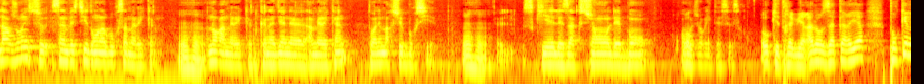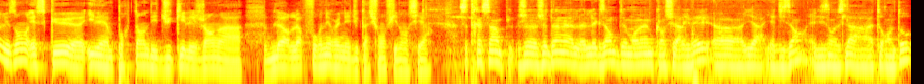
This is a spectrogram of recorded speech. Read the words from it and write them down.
L'argent s'investit dans la bourse américaine, mhm. nord-américaine, canadienne et américaine dans les marchés boursiers. Mhm. Ce qui est les actions, les bons, en majorité, c'est ça. Ok, très bien. Alors, Zacharia, pour quelle raison est-ce que euh, il est important d'éduquer les gens à leur leur fournir une éducation financière? C'est très simple. Je, je donne l'exemple de moi-même quand je suis arrivé euh, il y a il y a dix ans, il y a dix ans de cela à Toronto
